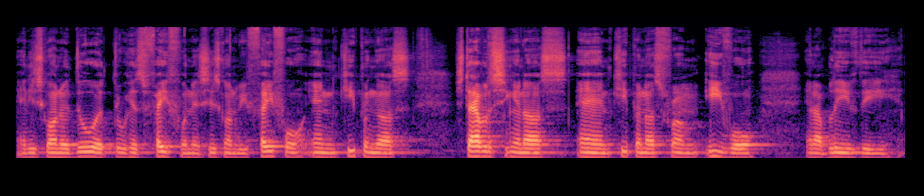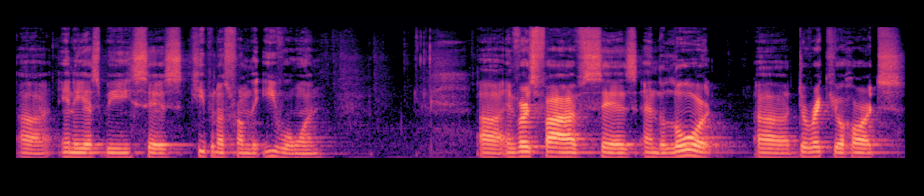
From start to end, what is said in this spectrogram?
and He's going to do it through His faithfulness. He's going to be faithful in keeping us, establishing in us, and keeping us from evil. And I believe the uh, NASB says, "Keeping us from the evil one." Uh, verse 5 says, And the Lord uh, direct your hearts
